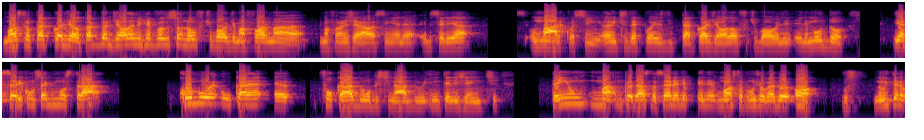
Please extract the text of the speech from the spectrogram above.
mostra o Pep Guardiola. O Pep Guardiola ele revolucionou o futebol de uma forma, de uma forma geral, assim, ele, ele seria um marco, assim, antes depois de Pep Guardiola, o futebol ele, ele mudou. E a série consegue mostrar como o cara é, é focado, obstinado, inteligente. Tem um, uma, um pedaço da série, ele, ele mostra para um jogador, ó, no inter...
